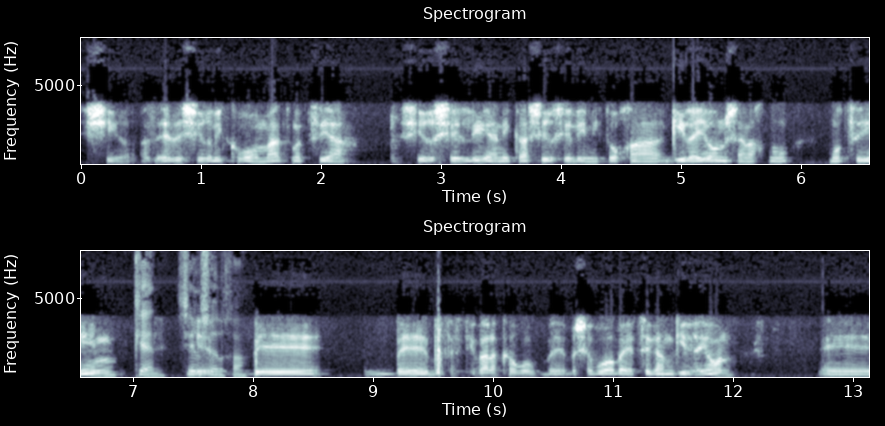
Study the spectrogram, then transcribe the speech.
שיר. אז איזה שיר לקרוא? מה את מציעה? שיר שלי, אני אקרא שיר שלי מתוך הגיליון שאנחנו מוציאים. כן, שיר אה, שלך. ב- ב- בפסטיבל הקרוב, ב- בשבוע הבא יצא גם גיליון. אה,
